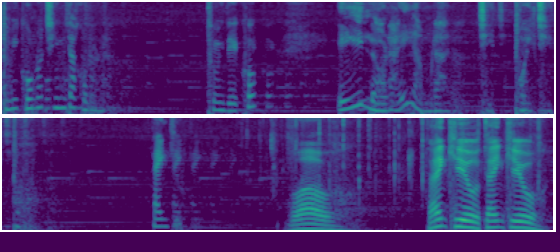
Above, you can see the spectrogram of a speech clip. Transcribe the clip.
তুমি কোনো চিন্তা করো না। তুমি দেখো, এই লড়াই আমরা জিতবই জিতব। Thank you wow thank you thank you.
